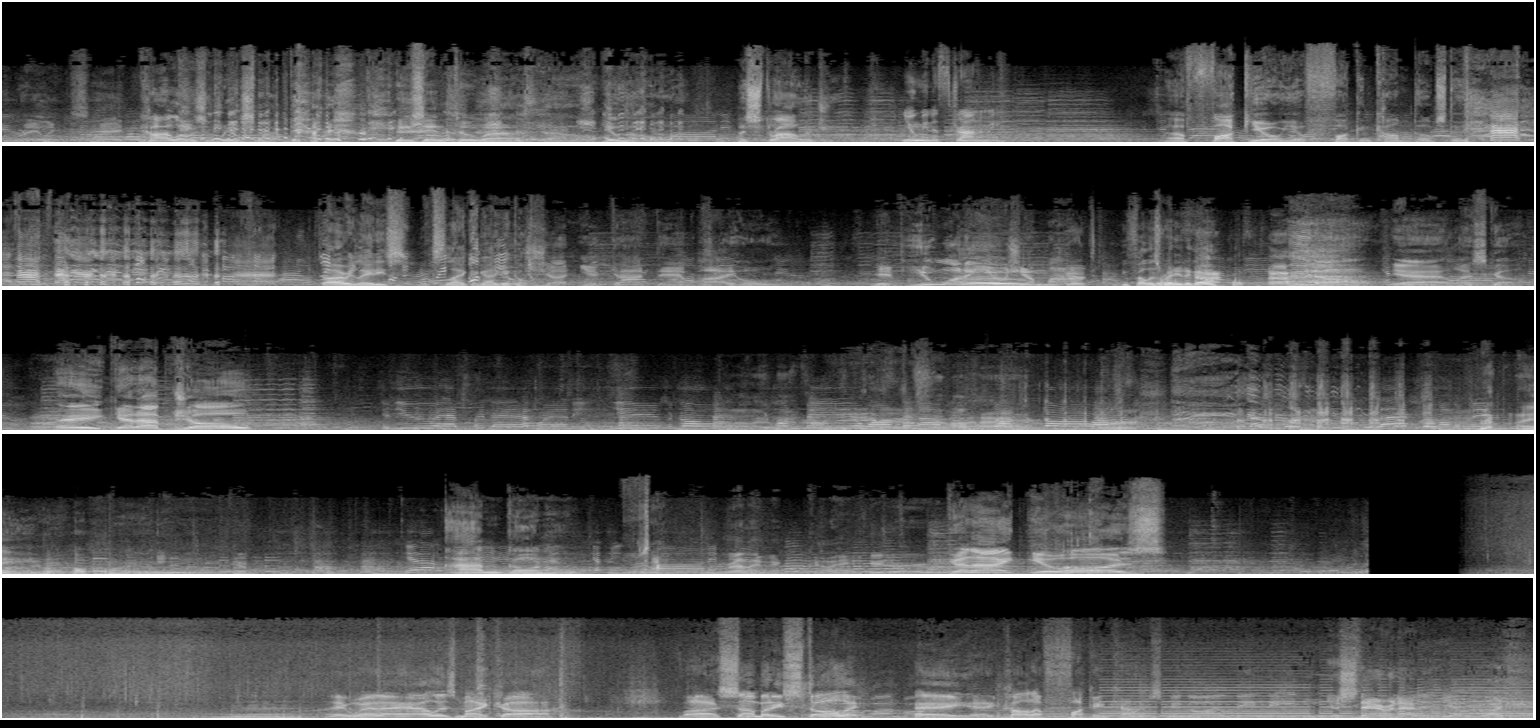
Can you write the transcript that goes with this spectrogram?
Carlo's a real smart guy. He's into, uh, uh, you know, astrology. You mean astronomy. Uh, fuck you, you fucking cum dumpster. Sorry, ladies. Looks like I gotta get going. Shut your goddamn pie hole. If you want to oh. use your mouth, You fellas ready to go? Vito. Yeah, let's go. Hey, get up, Joe. If you had prepared 20 years ago, you wouldn't be wandering out of the drugstore. Why don't I'm going home. and get me some money. Good night, you whores. Hey, where the hell is my car? Uh, somebody stole it. Hey, hey, call the fucking cops, man. You're staring at it, you lush.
